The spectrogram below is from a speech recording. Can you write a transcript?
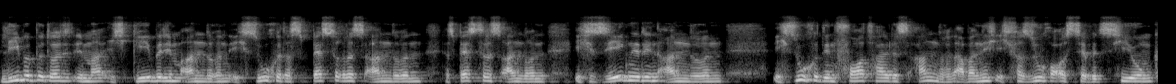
Liebe bedeutet immer, ich gebe dem anderen, ich suche das Bessere des anderen, das Beste des anderen, ich segne den anderen, ich suche den Vorteil des anderen, aber nicht, ich versuche aus der Beziehung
